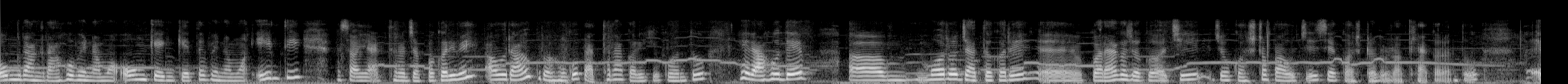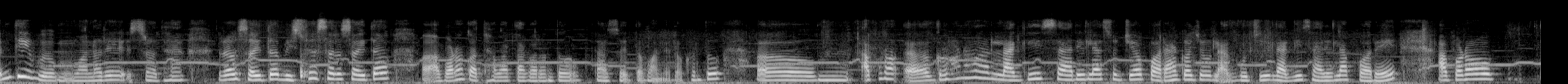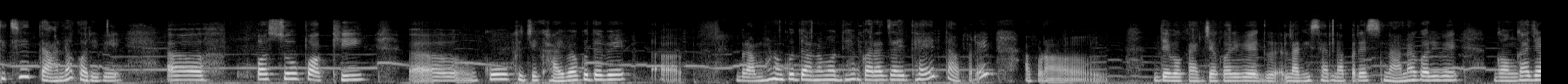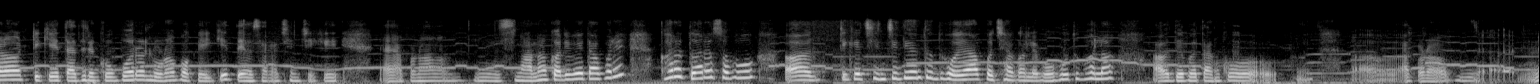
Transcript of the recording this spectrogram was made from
ओम रांग राहु बेनाम ओम केंग केत बेनाम एंती 108 थरा जपा करबे और राहु ग्रह को प्रार्थना करके कोंतु हे राहु ମୋର ଜାତକରେ ପରାଗ ଯୋଗ ଅଛି ଯେଉଁ କଷ୍ଟ ପାଉଛି ସେ କଷ୍ଟରୁ ରକ୍ଷା କରନ୍ତୁ ଏମିତି ମନରେ ଶ୍ରଦ୍ଧାର ସହିତ ବିଶ୍ୱାସର ସହିତ ଆପଣ କଥାବାର୍ତ୍ତା କରନ୍ତୁ ତା ସହିତ ମନେ ରଖନ୍ତୁ ଆପଣ ଗ୍ରହଣ ଲାଗିସାରିଲା ସୂର୍ଯ୍ୟ ପରାଗ ଯେଉଁ ଲାଗୁଛି ଲାଗିସାରିଲା ପରେ ଆପଣ କିଛି ଦାନ କରିବେ ପଶୁ ପକ୍ଷୀ କୁ କିଛି ଖାଇବାକୁ ଦେବେ ବ୍ରାହ୍ମଣଙ୍କୁ ଦାନ ମଧ୍ୟ କରାଯାଇଥାଏ ତାପରେ ଆପଣ ଦେବ କାର୍ଯ୍ୟ କରିବେ ଲାଗିସାରିଲା ପରେ ସ୍ନାନ କରିବେ ଗଙ୍ଗା ଜଳ ଟିକିଏ ତା ଦେହରେ ଗୋବର ଲୁଣ ପକାଇକି ଦେହ ସାରା ଛିଞ୍ଚିକି ଆପଣ ସ୍ନାନ କରିବେ ତାପରେ ଘର ଦ୍ୱାର ସବୁ ଟିକେ ଛିଞ୍ଚି ଦିଅନ୍ତୁ ଧୋଇବା ପୋଛା କଲେ ବହୁତ ଭଲ ଆଉ ଦେବତାଙ୍କୁ ଆପଣ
